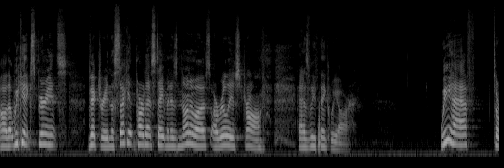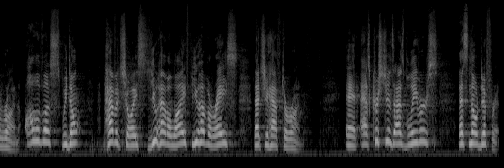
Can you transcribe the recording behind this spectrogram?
uh, that we can experience victory. And the second part of that statement is none of us are really as strong as we think we are. We have to run. All of us, we don't have a choice. You have a life, you have a race that you have to run. And as Christians, as believers, that's no different.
